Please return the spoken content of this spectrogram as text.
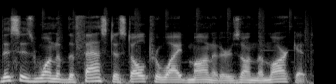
this is one of the fastest ultrawide monitors on the market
